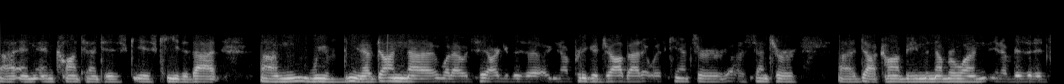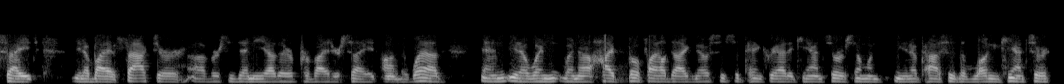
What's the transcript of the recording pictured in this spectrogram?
uh, and and content is is key to that. Um, we've you know done uh, what I would say arguably is a you know pretty good job at it with Cancer Center. Uh, .com being the number one you know visited site you know by a factor uh, versus any other provider site on the web and you know, when when a high-profile diagnosis of pancreatic cancer or someone you know passes of lung cancer,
